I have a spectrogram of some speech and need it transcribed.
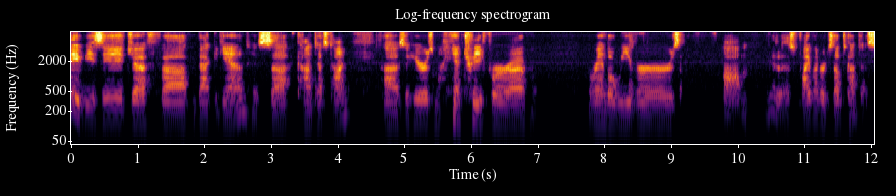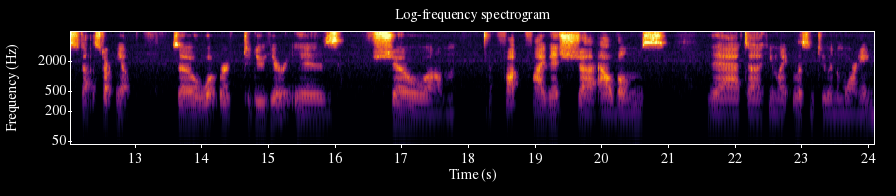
Hey Jeff uh, back again. It's uh, contest time. Uh, so here's my entry for uh, Randall Weaver's um, 500 subs contest. Uh, start me up. So what we're to do here is show um, five-ish uh, albums that you might listen to in the morning.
